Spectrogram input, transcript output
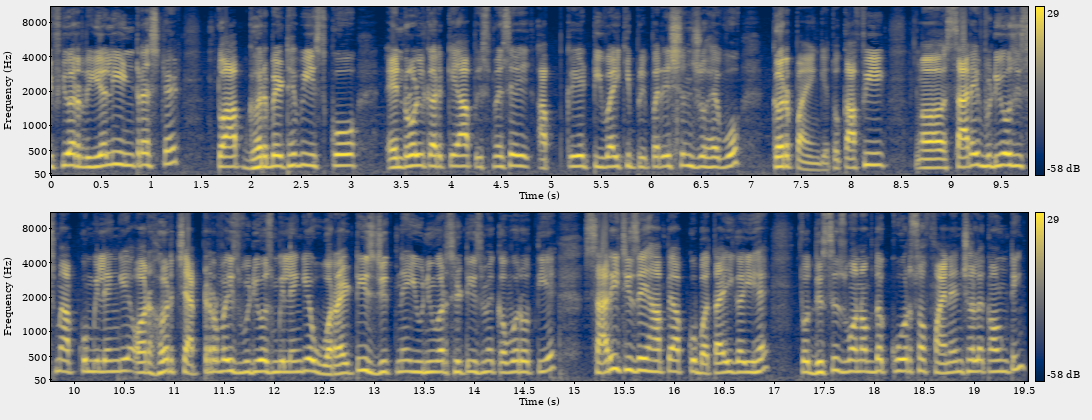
If you are really interested तो आप घर बैठे भी इसको एनरोल करके आप इसमें से आपके टी की प्रिपरेशन जो है वो कर पाएँगे। तो काफ़ी सारे वीडियोस इसमें आपको मिलेंगे और हर चैप्टर वाइज वीडियोस मिलेंगे। वैरायटीज़ जितने यूनिवर्सिटीज़ में कवर होती है, सारी चीज़ें यहाँ पे आपको बताई गई है। तो this is one of the course of financial accounting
